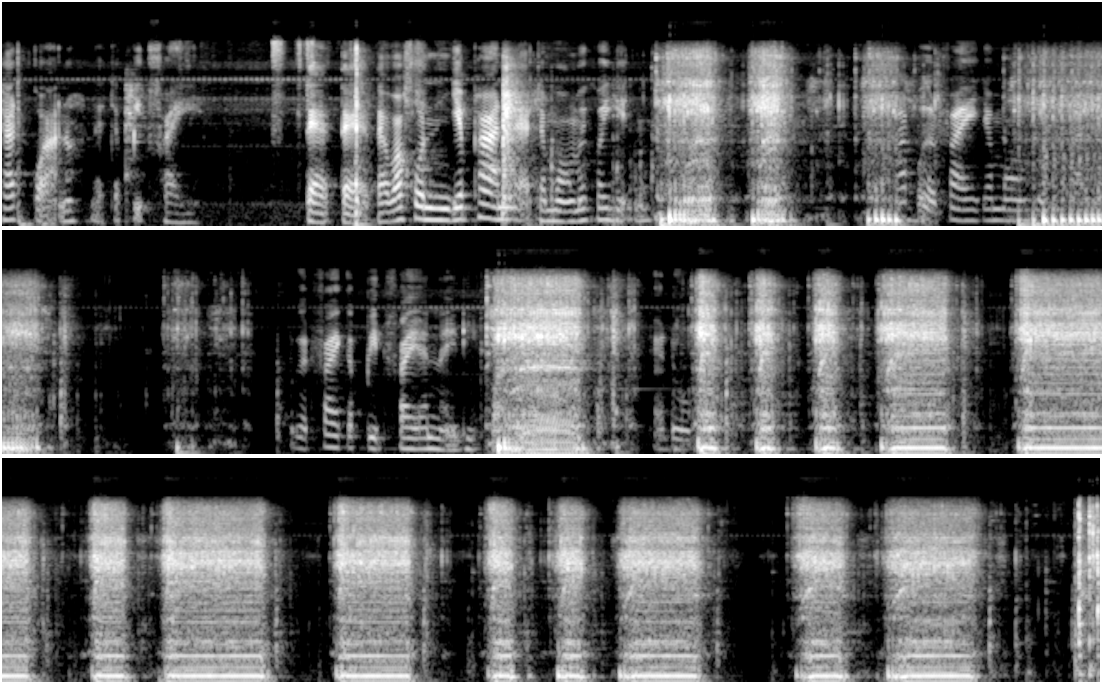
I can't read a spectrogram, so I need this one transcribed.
ชัดกว่าเนาะเดี๋ยวจะปิดไฟ แต่แต่แต่ว่าคนเย็บผ้านี่อาจจะมองไม่ค่อยเห็น ปิดไฟจะมองเห็นชัดเปิดไฟกับปิดไฟอันไหนดีกว่าจะดูเค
